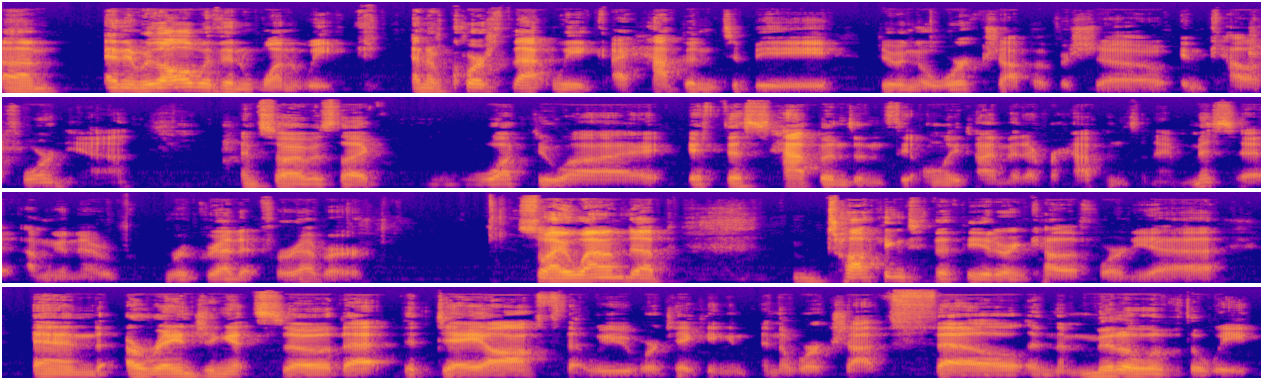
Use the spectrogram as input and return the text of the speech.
Um, and it was all within one week. And of course, that week I happened to be doing a workshop of a show in California. And so I was like, what do I, if this happens and it's the only time it ever happens and I miss it, I'm going to regret it forever. So I wound up talking to the theater in California and arranging it so that the day off that we were taking in the workshop fell in the middle of the week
